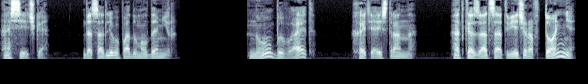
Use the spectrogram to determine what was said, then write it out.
осечка», — досадливо подумал Дамир. Ну, бывает. Хотя и странно. Отказаться от вечера в тонне?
